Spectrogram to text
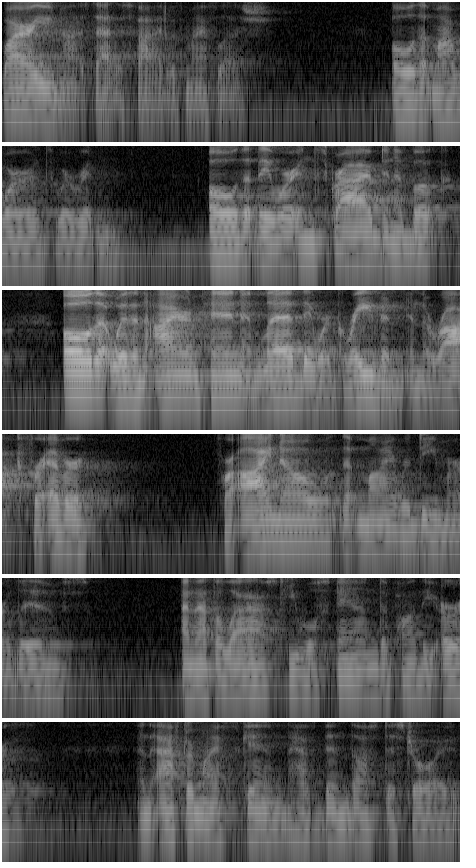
Why are you not satisfied with my flesh? Oh, that my words were written. Oh, that they were inscribed in a book. Oh, that with an iron pen and lead they were graven in the rock forever. For I know that my Redeemer lives, and at the last he will stand upon the earth, and after my skin has been thus destroyed,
